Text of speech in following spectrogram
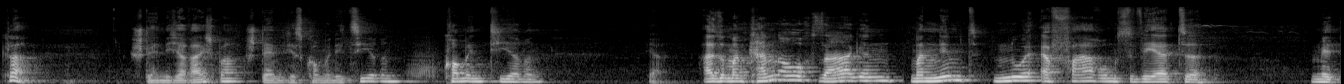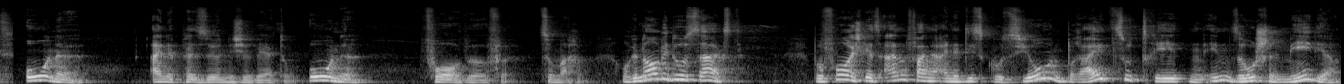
Klar, ständig erreichbar, ständiges Kommunizieren, Kommentieren, Also man kann auch sagen, man nimmt nur Erfahrungswerte mit, ohne eine persönliche Wertung, ohne Vorwürfe zu machen. Und genau wie du es sagst, bevor ich jetzt anfange, eine Diskussion breit zu treten in Social Media,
